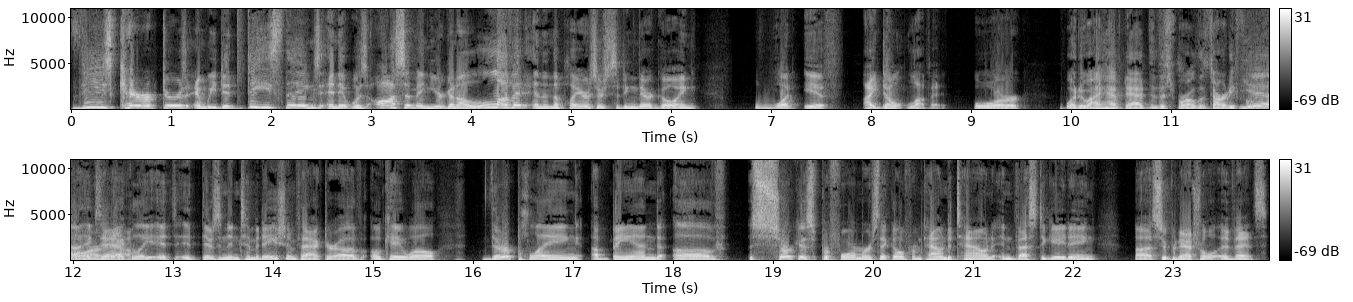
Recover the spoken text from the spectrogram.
these characters and we did these things and it was awesome and you're going to love it. And then the players are sitting there going, what if I don't love it? Or, what do I have to add to this world that's already fully yeah, formed? exactly. It, it there's an intimidation factor of okay, well, they're playing a band of circus performers that go from town to town investigating uh, supernatural events.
